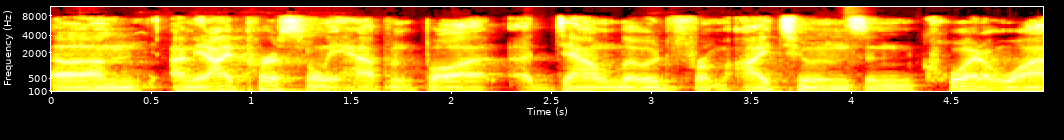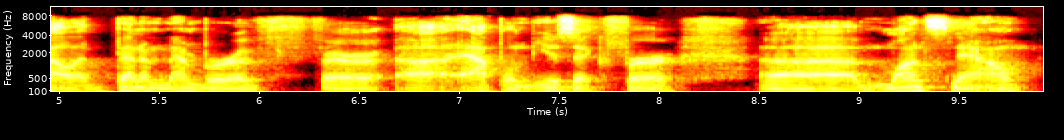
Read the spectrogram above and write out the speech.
Um, I mean, I personally haven't bought a download from iTunes in quite a while. I've been a member of for, uh, Apple Music for uh, months now,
